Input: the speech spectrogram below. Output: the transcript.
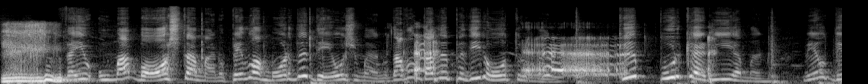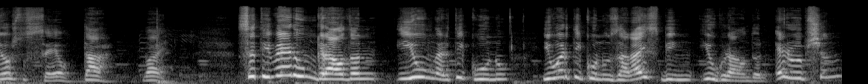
Veio uma bosta, mano. Pelo amor de Deus, mano. Dá vontade de pedir outro, mano. Que porcaria, mano. Meu Deus do céu. Tá, vai. Se tiver um Groudon e um Articuno, e o Articuno usar Ice Beam e o Groudon Eruption,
